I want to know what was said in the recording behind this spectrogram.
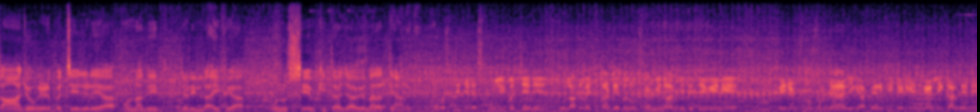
ਤਾਂ ਜੋ ਜਿਹੜੇ ਬੱਚੇ ਜਿਹੜੇ ਆ ਉਹਨਾਂ ਦੀ ਜਿਹੜੀ ਲਾਈਫ ਆ ਉਹਨੂੰ ਸੇਵ ਕੀਤਾ ਜਾਵੇ ਉਹਨਾਂ ਦਾ ਧਿਆਨ ਰੱਖੋ ਮੋਸਟਲੀ ਜਿਹੜੇ ਸਕੂਲੀ ਬੱਚੇ ਨੇ ਸਕੂਲਾਂ ਦੇ ਵਿੱਚ ਤੁਹਾਡੇ ਵੱਲੋਂ ਸੈਮੀਨਾਰ ਵੀ ਦਿੱਤੇ ਗਏ ਨੇ ਪੇਰੈਂਟਸ ਨੂੰ ਸਮਝਾਇਆ ਵੀ ਗਿਆ ਫਿਰ ਵੀ ਜਿਹੜੀ ਅਣਗਹਿਲੀ ਕਰਦੇ ਨੇ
